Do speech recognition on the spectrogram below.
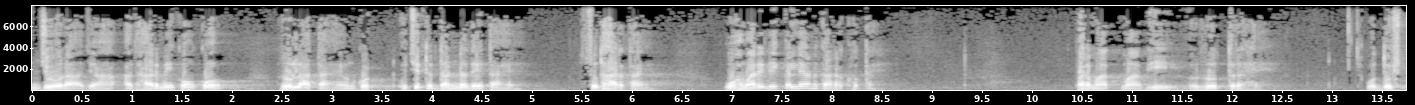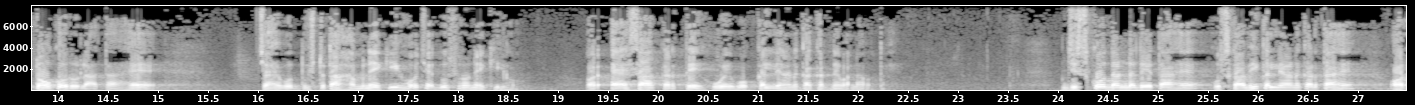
जो राजा अधार्मिकों को रुलाता है, उनको उचित दंड देता है, सुधारता है, वो हमारे लिए कल्याणकारक होता है। परमात्मा भी रुद्र है। वो दुष्टों को रुलाता है चाहे वो दुष्टता हमने की हो, चाहे दूसरों ने की हो, और ऐसा करते हुए वो कल्याण का करने वाला होता है। जिसको दंड देता है, उसका भी कल्याण करता है, और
